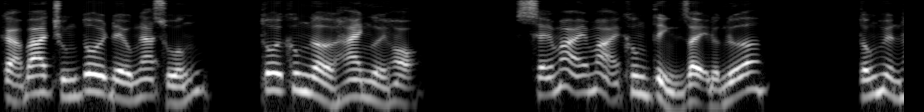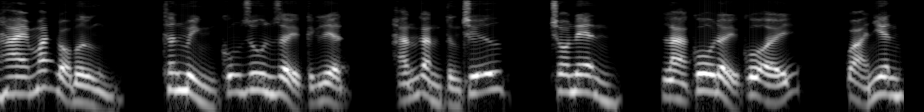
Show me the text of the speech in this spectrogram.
cả ba chúng tôi đều ngã xuống, tôi không ngờ hai người họ sẽ mãi mãi không tỉnh dậy được nữa. Tống huyền hai mắt đỏ bừng, thân mình cũng run rẩy kịch liệt, hắn gần từng chữ, cho nên, là cô đẩy cô ấy, quả nhiên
